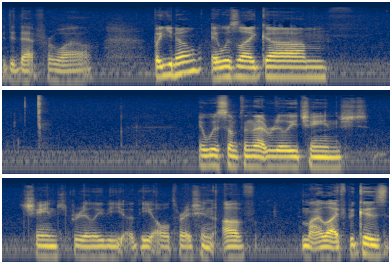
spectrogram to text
I did that for a while, but you know, it was like um, it was something that really changed changed really the the alteration of my life because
